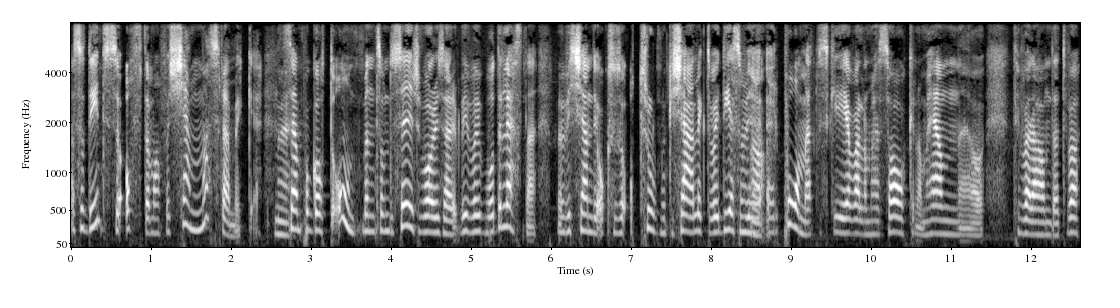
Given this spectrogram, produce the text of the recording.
alltså det är inte så ofta man får känna så där mycket. Nej. Sen på gott och ont, men som du säger så var det så här, vi var ju både ledsna, men vi kände också så otroligt mycket kärlek. Det var ju det som vi Ja. höll på med, att vi skrev alla de här sakerna om henne och till varandra. Det var,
